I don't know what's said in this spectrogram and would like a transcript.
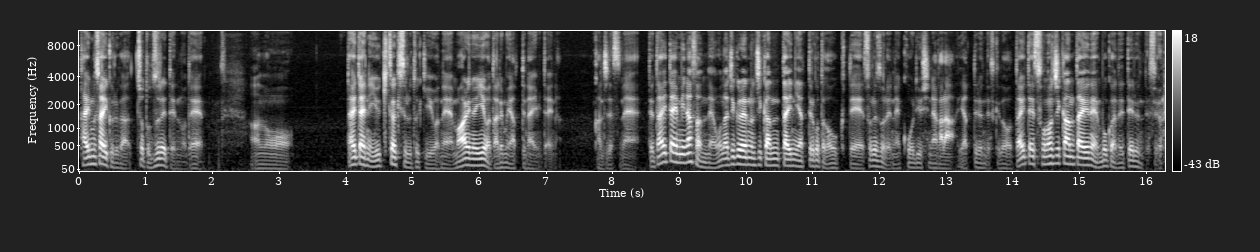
タイムサイクルがちょっとずれてるのであの大体ね雪かきする時はね周りの家は誰もやってないみたいな感じですね。で大体皆さんね同じぐらいの時間帯にやってることが多くてそれぞれね交流しながらやってるんですけど大体その時間帯ね僕は寝てるんですよね。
